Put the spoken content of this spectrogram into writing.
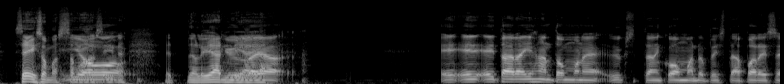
seisomassa Joo, vaan siinä. Että ne oli jänniä. Kyllä, ja... ja... Ei, ei, ei, taida ihan tommonen yksittäinen kommando pistää pari c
